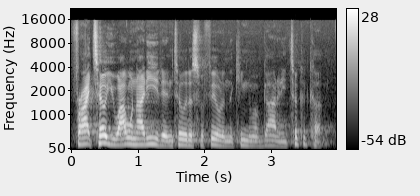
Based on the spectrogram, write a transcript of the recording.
For I tell you, I will not eat it until it is fulfilled in the kingdom of God. And he took a cup.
